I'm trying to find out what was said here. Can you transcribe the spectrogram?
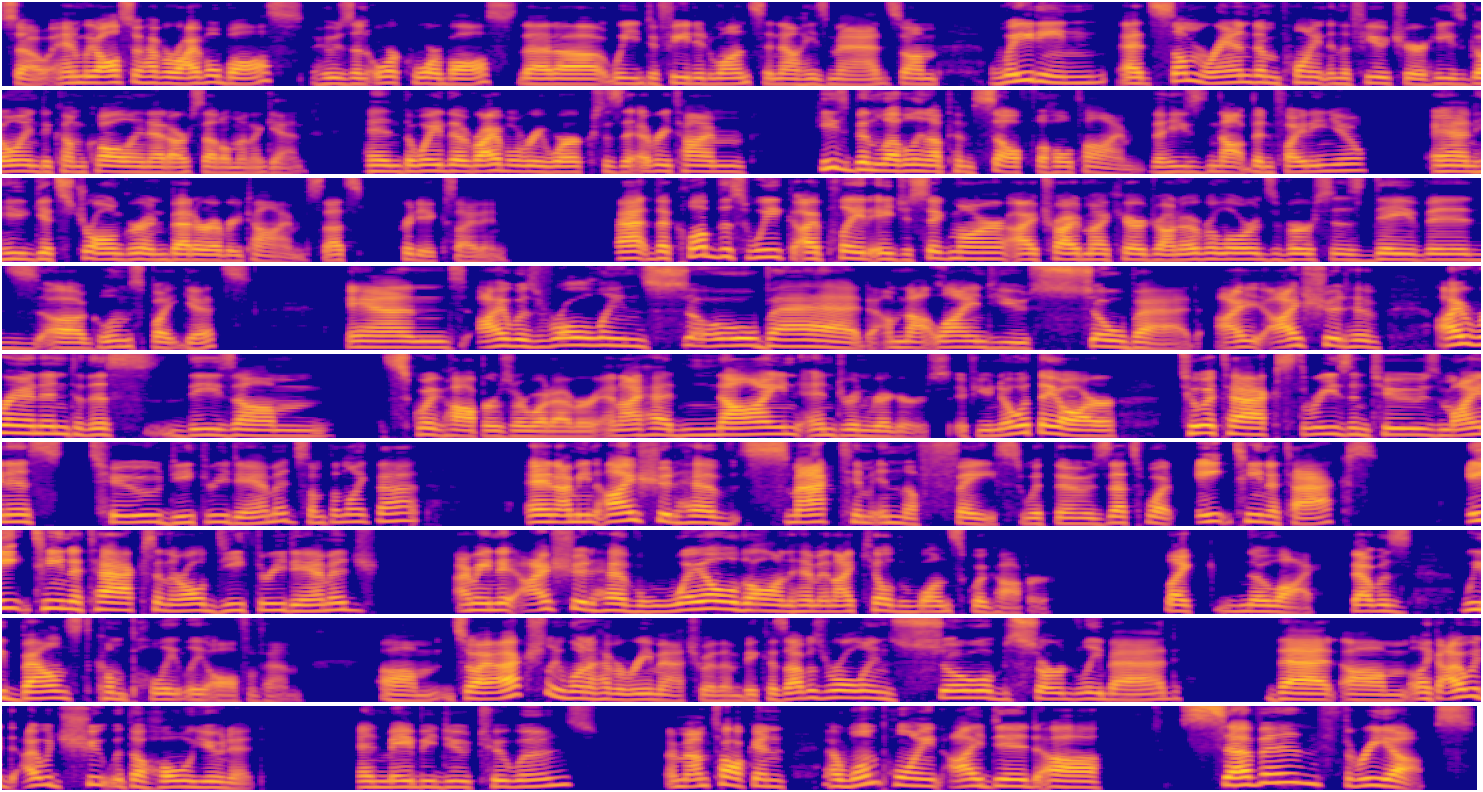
So, and we also have a rival boss who's an orc war boss that uh, we defeated once and now he's mad. So I'm waiting at some random point in the future, he's going to come calling at our settlement again. And the way the rivalry works is that every time he's been leveling up himself the whole time, that he's not been fighting you and he gets stronger and better every time. So that's pretty exciting. At the club this week, I played Age of Sigmar. I tried my Kharadron Overlords versus David's uh, Gloomspite Gitz. And I was rolling so bad. I'm not lying to you, so bad. I, I should have. I ran into this these um squig hoppers or whatever, and I had nine Endrinriggers. If you know what they are, two attacks, threes and twos, minus two D3 damage, something like that. And I mean, I should have smacked him in the face with those. That's what, 18 attacks? 18 attacks, and they're all D3 damage. I mean, I should have wailed on him, and I killed one Squig Hopper. Like, no lie. That was, we bounced completely off of him. Um, so I actually want to have a rematch with him because I was rolling so absurdly bad that um like I would I would shoot with the whole unit and maybe do two wounds. I mean I'm talking at one point I did uh seven three ups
